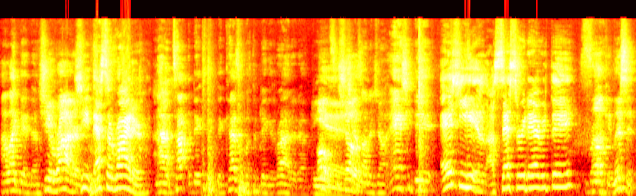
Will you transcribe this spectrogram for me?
I like that though. She a rider. She, that's a rider. Now, the, top, the, the, the cousin was the biggest rider though. Oh, Yeah. for She sure. was on the jump, and she did. And she hit accessory to everything. Fuck it. Listen,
